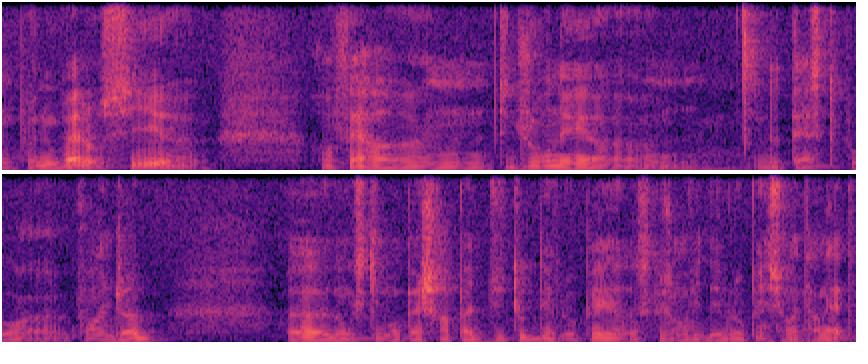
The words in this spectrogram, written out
un peu nouvelle aussi, refaire une petite journée de test pour, pour un job. Euh, donc ce qui m'empêchera pas du tout de développer euh, ce que j'ai envie de développer sur internet.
